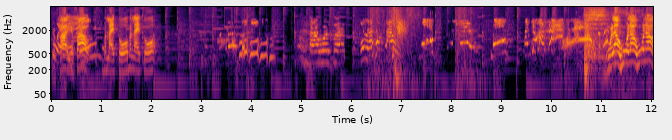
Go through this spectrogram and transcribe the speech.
อย่าเฝ้าอย่าเฝ้า มันหลายตัวมันหลายตัวก็เหลือสองเต่ามันอยู่ข้างหน้าหูแล้วหูแล้วหูแล้ว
